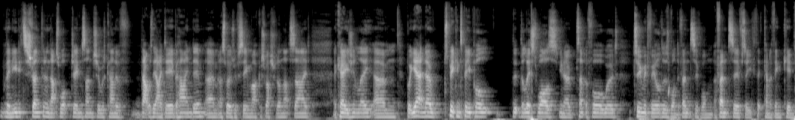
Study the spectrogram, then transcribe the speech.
they needed to strengthen, and that's what Jadon Sancho was kind of. That was the idea behind him, um, and I suppose we've seen Marcus Rashford on that side occasionally. Um, but yeah, no. Speaking to people, the, the list was you know centre forward, two midfielders, one defensive, one offensive. So you th- kind of thinking.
